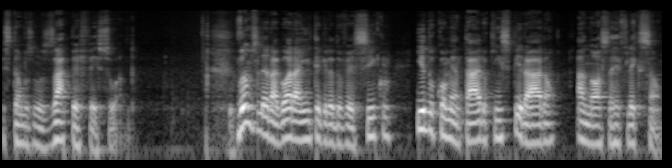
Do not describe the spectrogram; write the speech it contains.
estamos nos aperfeiçoando. Vamos ler agora a íntegra do versículo e do comentário que inspiraram a nossa reflexão.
